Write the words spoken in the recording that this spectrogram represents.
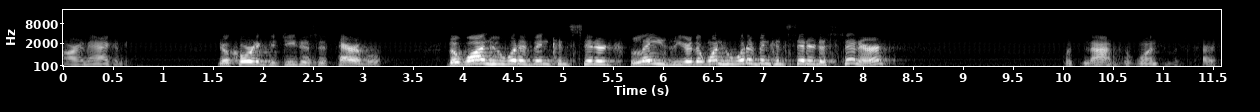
are in agony. Now, according to Jesus' parable, the one who would have been considered lazy or the one who would have been considered a sinner was not the one who was cursed.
